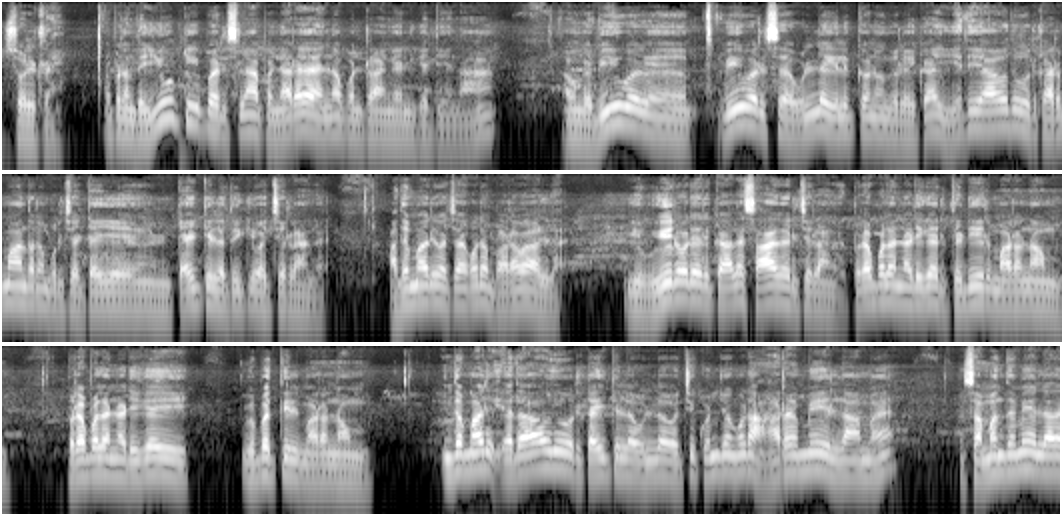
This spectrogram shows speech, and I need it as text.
சொல்கிறேன் அப்புறம் இந்த யூடியூபர்ஸ்லாம் இப்போ நிறையா என்ன பண்ணுறாங்கன்னு கேட்டிங்கன்னா அவங்க வியூவர் வியூவர்ஸை உள்ளே இழுக்கணுங்கிறதுக்காக எதையாவது ஒரு கர்மாந்தரம் பிடிச்ச டை டைட்டிலை தூக்கி வச்சிடுறாங்க. அது மாதிரி வச்சா கூட பரவாயில்ல. உயிரோடு இருக்கால சாகரிச்சிடுறாங்க பிரபல நடிகர் திடீர் மரணம் பிரபல நடிகை விபத்தில் மரணம். இந்த மாதிரி ஏதாவது ஒரு டைட்டிலை உள்ளே வச்சு கொஞ்சம் கூட அறமே இல்லாமல் சம்மந்தமே இல்லாத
